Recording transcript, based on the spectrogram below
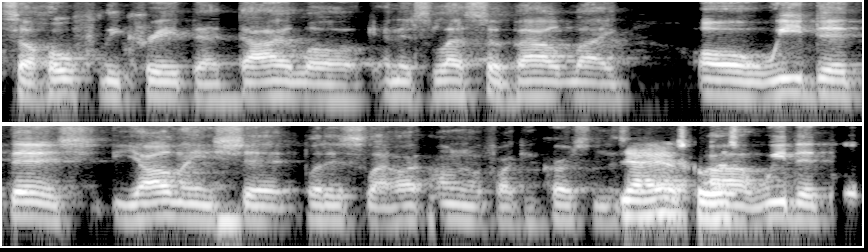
to hopefully create that dialogue. And it's less about like, oh, we did this, y'all ain't shit. But it's like, I don't know if I can curse on this. Yeah, that's cool. Uh, we did this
